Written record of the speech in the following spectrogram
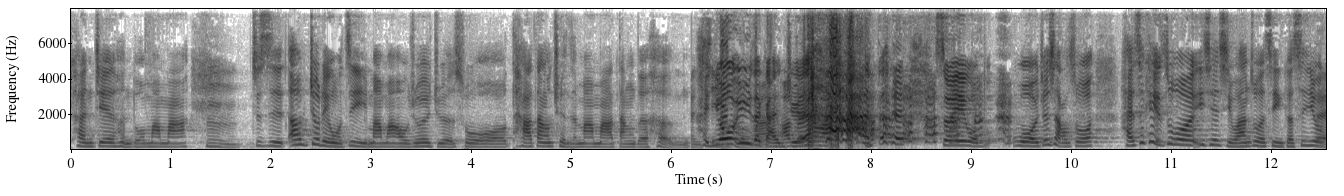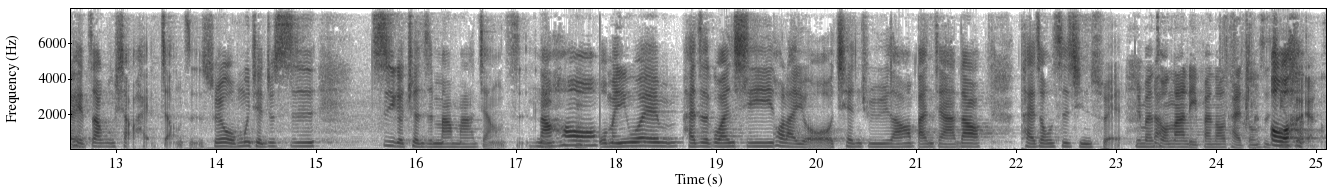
看见很多妈妈，嗯，就是啊，就连我自己妈妈，我就会觉得说，她当全职妈妈当的很很忧郁的感觉，啊、对，所以我我就想说，还是可以做一些喜欢做的事情，可是又可以照顾小孩这样子，所以我目前就是是一个全职妈妈这样子。然后我们因为孩子的关系，后来有迁居，然后搬家到台中市清水。你们从哪里搬到台中市清水啊？哦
